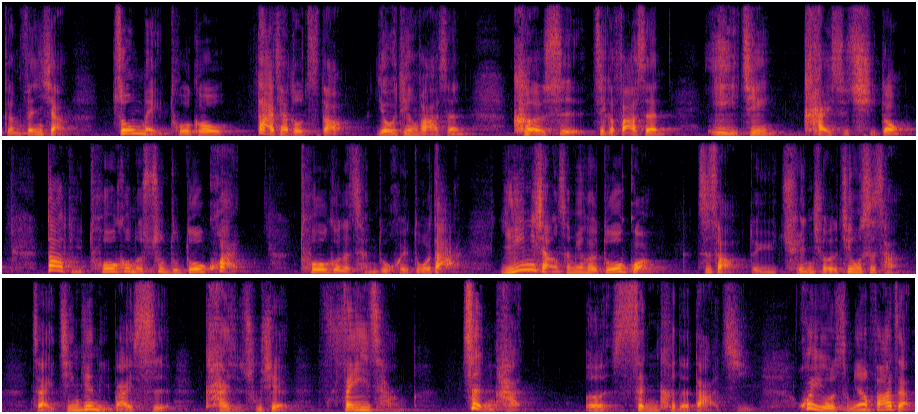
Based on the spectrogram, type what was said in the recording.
跟分享中美脱钩。大家都知道有一天发生，可是这个发生已经开始启动。到底脱钩的速度多快？脱钩的程度会多大？影响层面会多广？至少对于全球的金融市场，在今天礼拜四开始出现非常震撼。而深刻的打击会有什么样发展？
